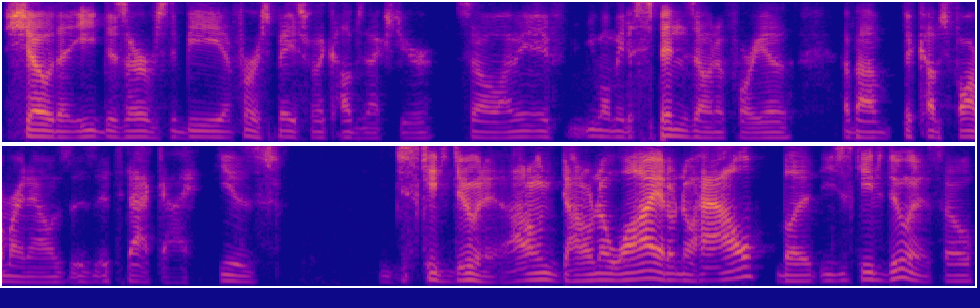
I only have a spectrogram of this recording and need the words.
show that he deserves to be at first base for the Cubs next year. So, I mean, if you want me to spin zone it for you about the Cubs farm right now, is, is it's that guy. He is just keeps doing it. I don't I don't know why, I don't know how, but he just keeps doing it. So,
